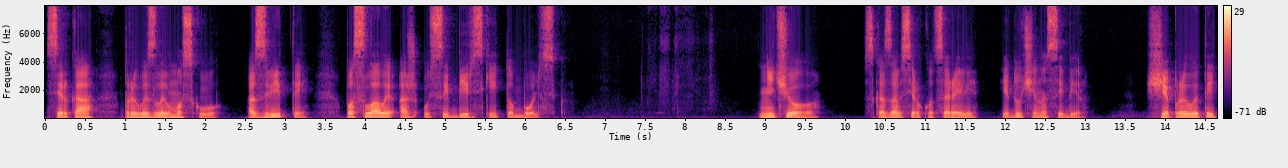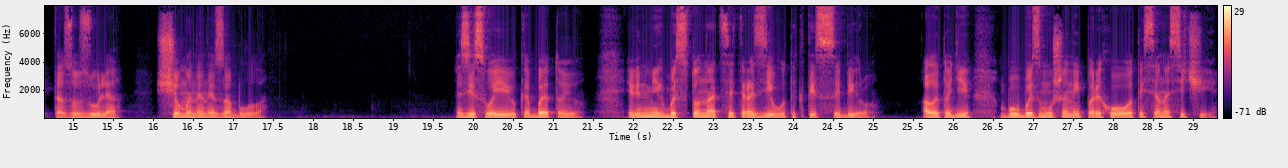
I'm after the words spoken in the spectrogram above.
Сірка привезли в Москву, а звідти послали аж у Сибірський Тобольськ. Нічого, сказав Сірко цареві, ідучи на Сибір. Ще прилетить та зозуля, що мене не забула. Зі своєю кебетою він міг би стонадцять разів утекти з Сибіру, але тоді був би змушений переховуватися на Січі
